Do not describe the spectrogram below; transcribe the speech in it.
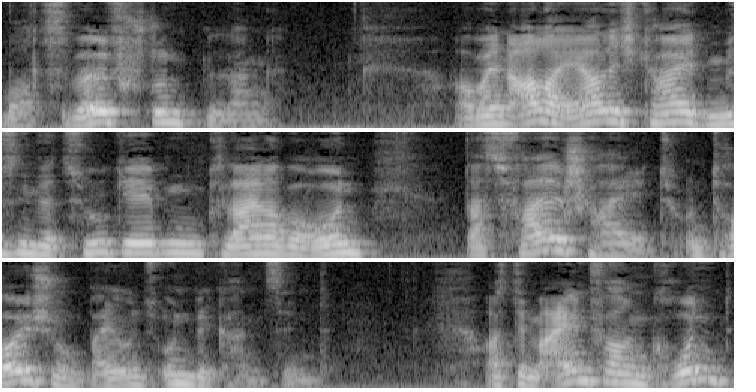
war zwölf Stunden lang. Aber in aller Ehrlichkeit müssen wir zugeben, kleiner Baron, dass Falschheit und Täuschung bei uns unbekannt sind. Aus dem einfachen Grund,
